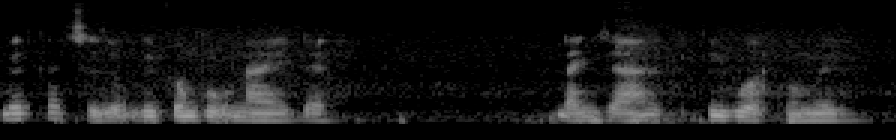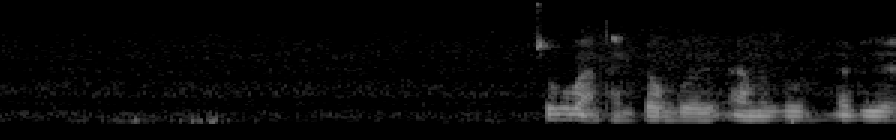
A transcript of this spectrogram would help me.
biết cách sử dụng cái công cụ này để đánh giá được cái keyword của mình. Chúc các bạn thành công với Amazon FBA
